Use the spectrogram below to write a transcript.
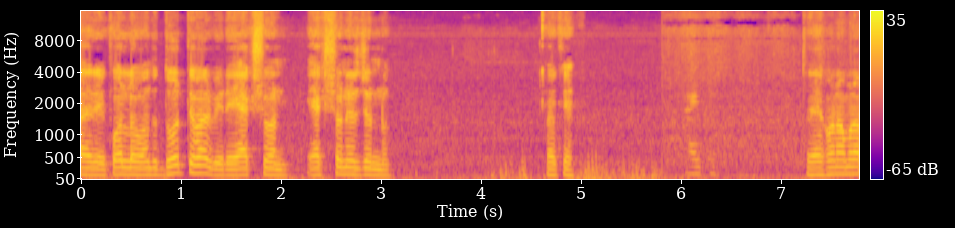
আরে পল্লব অন্তত ধরতে পারবে রে অ্যাকশন অ্যাকশনের জন্য। ওকে তো এখন আমরা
